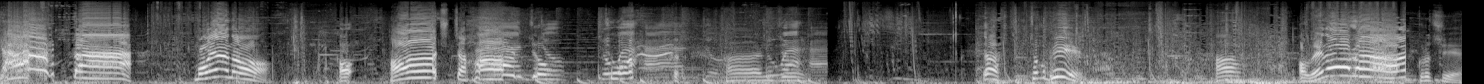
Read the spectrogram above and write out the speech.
야따! 뭐야 너? 어, 아 진짜 한조 좋아 한조 야, 정급필! 아, 아, 왜 나가! 그렇지.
